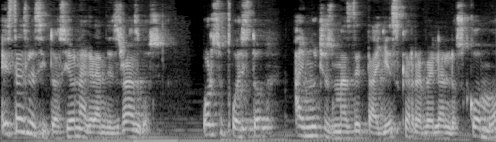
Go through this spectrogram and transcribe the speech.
Esta es la situación a grandes rasgos. Por supuesto, hay muchos más detalles que revelan los cómo,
